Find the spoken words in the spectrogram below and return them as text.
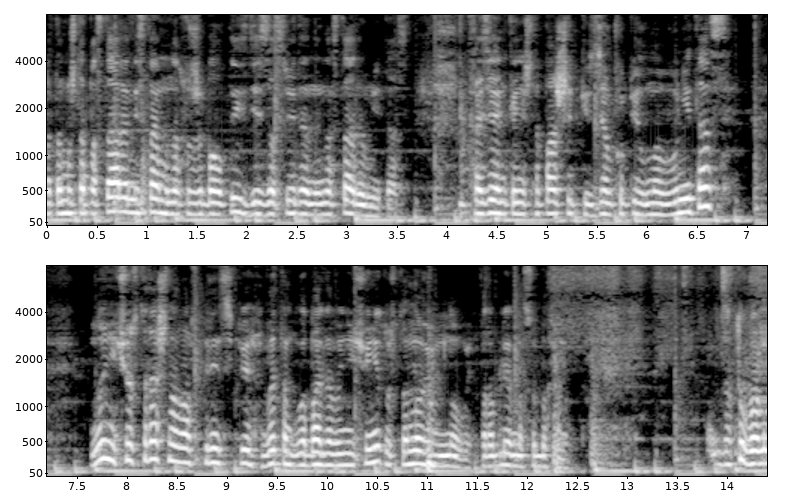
потому что по старым местам у нас уже болты здесь засверены на старый унитаз. Хозяин, конечно, по ошибке взял, купил новый унитаз. Но ничего страшного, в принципе, в этом глобального ничего нет, установим новый, проблем особых нет. Зато вам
